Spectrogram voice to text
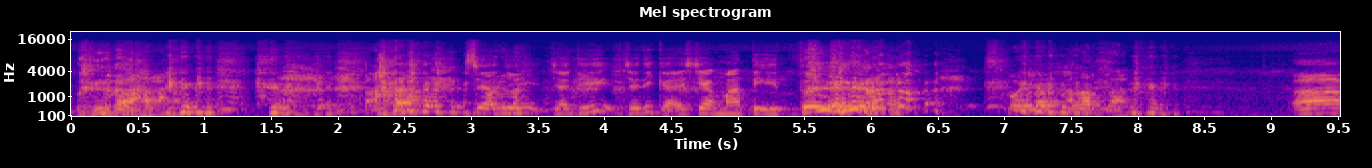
jadi jadi jadi guys yang mati itu Spoiler alert lah. Eh,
